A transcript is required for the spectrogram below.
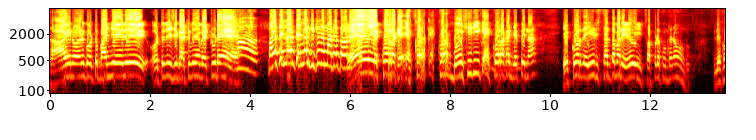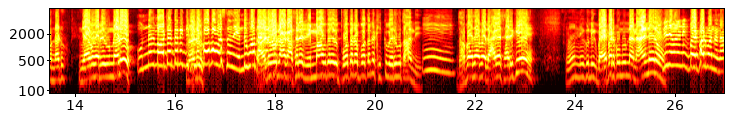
తాగిన వాడికి ఒట్టు పని చేయది. ఒట్టు తీసి గట్టి మీద పెట్టుడే. ఆ, మళ్ళీ తెల్లారి తెల్లారి ఇట్లనే మాట్లాడతావు ఏ ఎక్కువ రక ఎక్కువ రక ఎక్కువ రక భవిష్యత్తుకే ఎక్కువ రకం చెప్పినా? ఎక్కువ ఈడిస్తంత మరి ఏ చప్పుడకుంటూనే ఉండు. లేకున్నాడు? జ్ఞాపగారు ఉన్నాడు ఉన్నది మాట్లాడితే. కోపం వస్తుంది. ఎందుకు పోతాడు? నాకు అసలే రిమ్ అవుతలేదు. పోతానే పోతానే కిక్కు పెరుగుతాంది. దబా దబా తాగేసరికి నీకు నీకు భయపడకుండా ఉన్నా నాన్న నేను నీకు భయపడమన్నా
